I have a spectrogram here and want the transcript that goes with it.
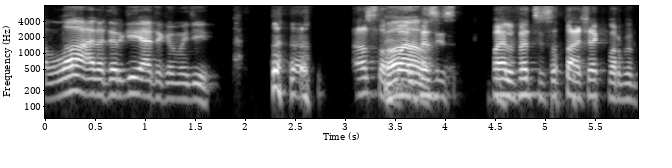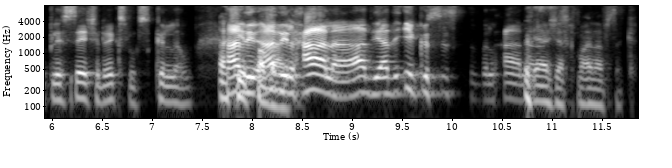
الله على ترقيعتك يا مجيد أصلا. فايل فانتسي Final Fantasy 16 أكبر من PlayStation و Xbox كلهم هذه. هذه الحالة هذه هذه ecosystem الحالة. يا شيخ مع نفسك.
